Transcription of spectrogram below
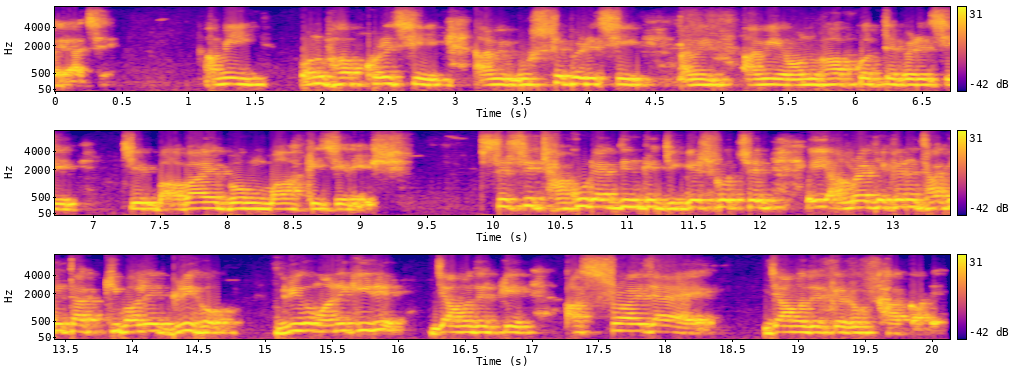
হয়ে আছে। আমি অনুভব করেছি, আমি বুঝতে পেরেছি, আমি আমি অনুভব করতে পেরেছি যে বাবা এবং মা কি জিনিস? শ্রী শ্রী ঠাকুর একদিনকে জিজ্ঞেস করছেন, এই আমরা যেখানে থাকি তা কি বলে? গৃহ। গৃহ মানে কি রে? যে আমাদেরকে আশ্রয় দেয়, যে আমাদেরকে রক্ষা করে।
